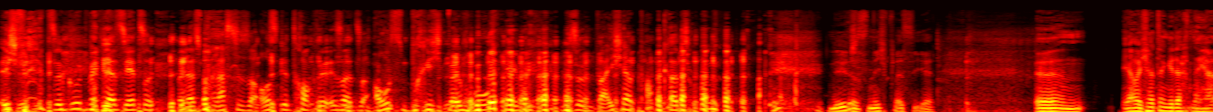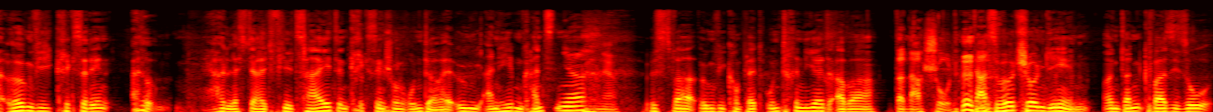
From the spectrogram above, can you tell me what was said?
Ich finde so gut, wenn das jetzt so, wenn das Plaste so ausgetrocknet ist und so ausbricht beim Hochheben, wie so ein weicher Pappkarton. nee, das ist nicht passiert. Ähm, ja, aber ich hatte dann gedacht, naja, irgendwie kriegst du den, also, ja, du lässt dir halt viel Zeit und kriegst den schon runter, weil irgendwie anheben kannst du ihn ja. Ja. Bist zwar irgendwie komplett untrainiert, aber Danach schon. das wird schon gehen. Und dann quasi so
